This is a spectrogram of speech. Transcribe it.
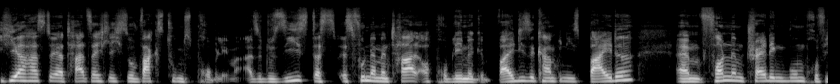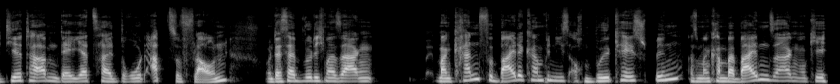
hier hast du ja tatsächlich so Wachstumsprobleme. Also du siehst, dass es fundamental auch Probleme gibt, weil diese Companies beide ähm, von einem Trading-Boom profitiert haben, der jetzt halt droht abzuflauen. Und deshalb würde ich mal sagen, man kann für beide Companies auch einen Bull-Case spinnen. Also man kann bei beiden sagen, okay,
